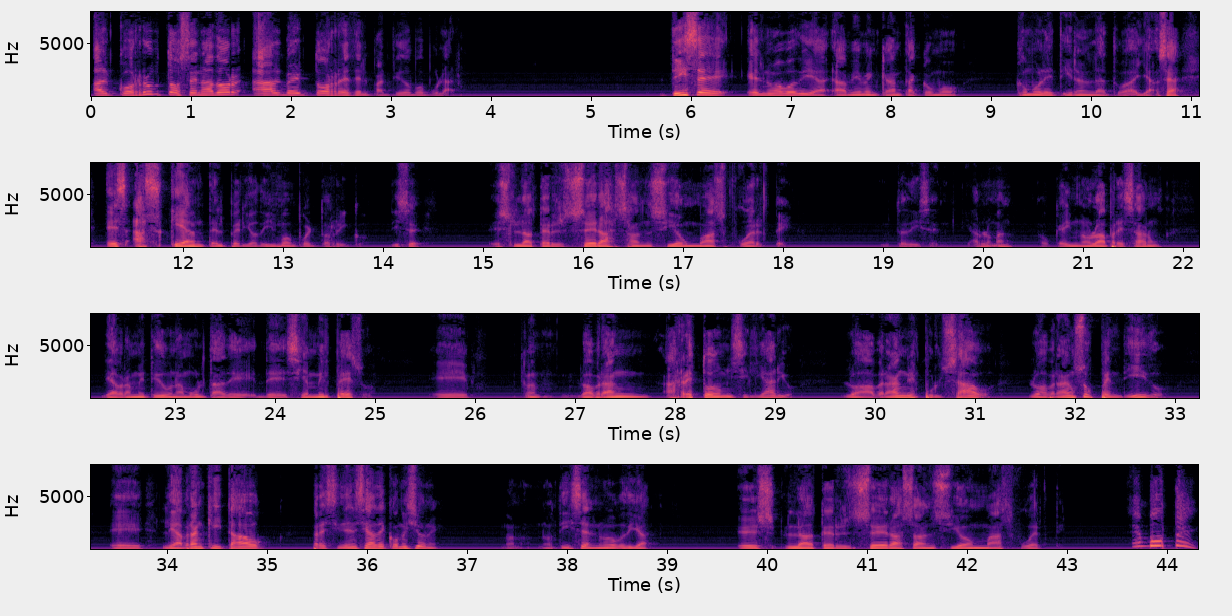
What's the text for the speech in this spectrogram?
al corrupto senador Albert Torres del Partido Popular. Dice el nuevo día, a mí me encanta cómo, cómo le tiran la toalla. O sea, es asqueante el periodismo en Puerto Rico. Dice, es la tercera sanción más fuerte. Y usted dice, diablo, man, ok, no lo apresaron. Le habrán metido una multa de, de 100 mil pesos. Eh, lo habrán arresto domiciliario. Lo habrán expulsado. Lo habrán suspendido. Eh, le habrán quitado presidencias de comisiones. No, no, nos dice el nuevo día, es la tercera sanción más fuerte. Embuste.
